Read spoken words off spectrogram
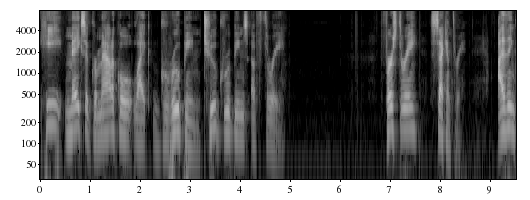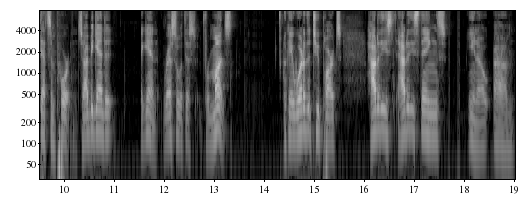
he makes a grammatical like grouping, two groupings of three. First three, second three. I think that's important. So I began to, again, wrestle with this for months. Okay, what are the two parts? How do these how do these things, you know, um,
